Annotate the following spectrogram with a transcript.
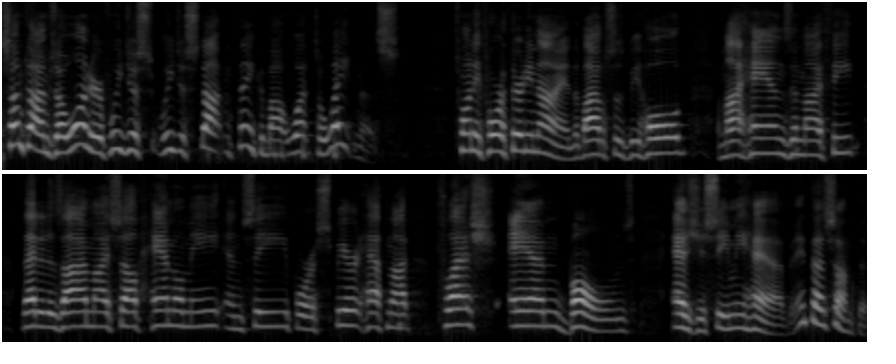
Sometimes I wonder if we just, we just stop and think about what's awaiting us. 24 39, the Bible says, Behold, my hands and my feet, that it is I myself, handle me and see, for a spirit hath not flesh and bones as you see me have. Ain't that something?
